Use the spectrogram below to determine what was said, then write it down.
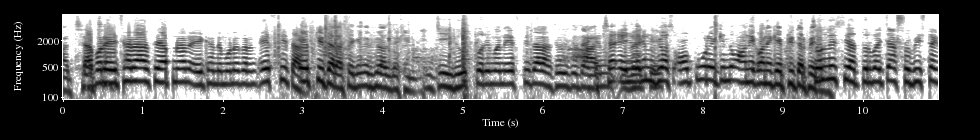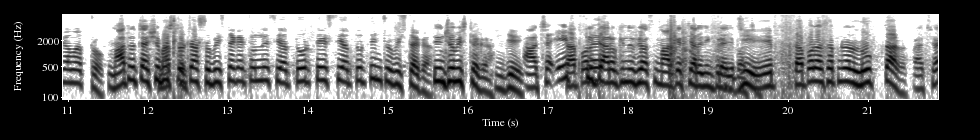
আচ্ছা তারপরে এছাড়া আছে আপনার এখানে মনে করেন এফটি তার। এফটি তার আছে কিন্তু ভিউয়ার্স দেখেন জি হিউজ পরিমাণে এফটি তার আছে ওই যে দেখেন আচ্ছা এই যে দেখেন ভিউয়ার্স অপরে কিন্তু অনেক অনেক এফটি তার পেয়ে চল্লিশ ছিয়াত্তর বাই চারশো বিশ টাকা মাত্র। মাত্র চারশো বিশ মাত্র চারশো বিশ টাকায় চল্লিশ ছিয়াত্তর তেইশ ছিয়াত্তর তিনশো বিশ টাকা। তিনশো বিশ টাকা। জি। আচ্ছা ফ্রিটা আরও কিন্তু ভিউয়ার্স মার্কেট চ্যালেঞ্জিং প্রাইজে জি পাচ্ছে। এ- তারপর আছে আপনার লুফতার আচ্ছা।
